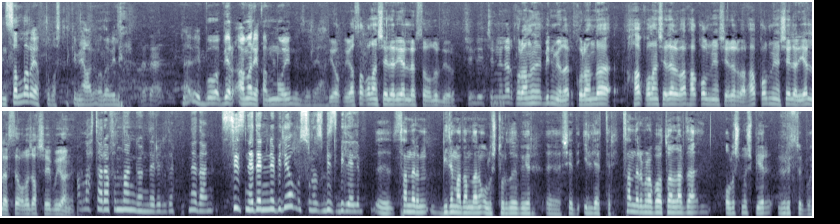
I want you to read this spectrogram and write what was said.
İnsanlar yaptı başka kim yani olabilir. Neden? Ne bileyim, bu bir Amerika'nın oyunudur yani. Yok yasak olan şeyleri yerlerse olur diyorum. Şimdi Çinliler Kur'an'ı bilmiyorlar. Kur'an'da hak olan şeyler var, hak olmayan şeyler var. Hak olmayan şeyler yerlerse olacak şey bu yani. Allah tarafından gönderildi. Neden? Siz nedenini biliyor musunuz? Biz bilelim. Ee, sanırım bilim adamlarının oluşturduğu bir e, şey illettir. Sanırım laboratuvarlarda oluşmuş bir virüstür bu.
